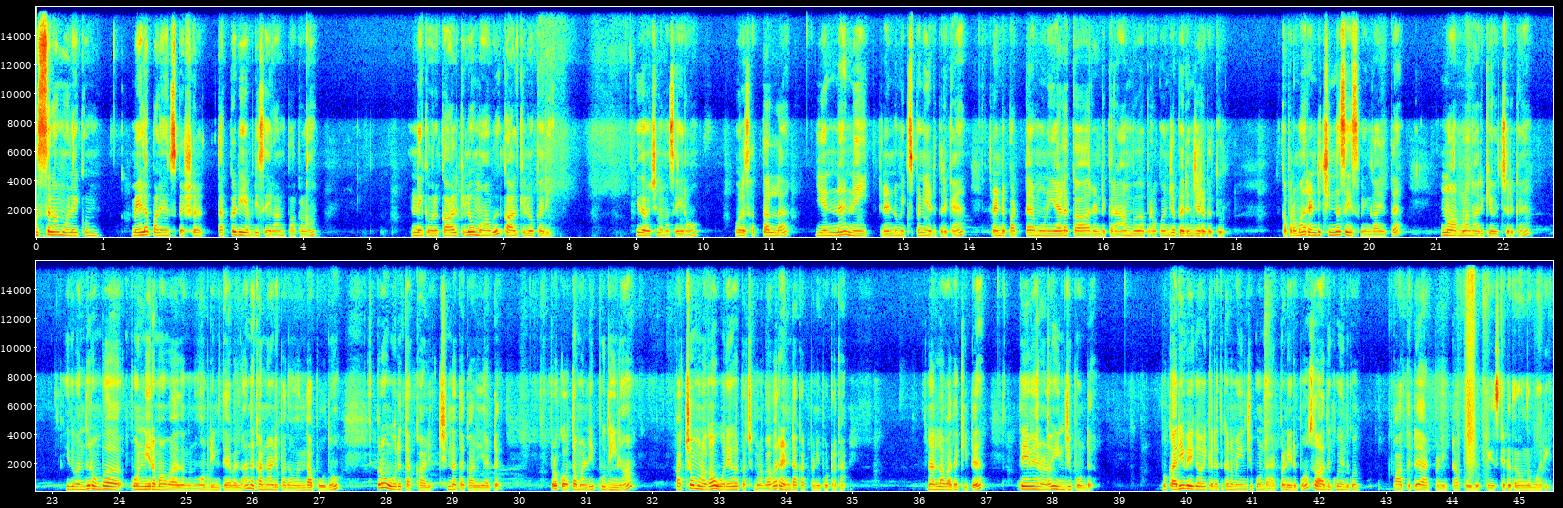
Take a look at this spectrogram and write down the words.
அஸ்லாம் வலைக்கும் மேலப்பாளையம் ஸ்பெஷல் தக்கடி எப்படி செய்யலான்னு பார்க்கலாம். இன்றைக்கி ஒரு கால் கிலோ மாவு கால் கிலோ கறி. இதை வச்சு நம்ம செய்கிறோம் ஒரு சத்தலில் எண்ணெய் நெய் ரெண்டும் மிக்ஸ் பண்ணி எடுத்திருக்கேன். ரெண்டு பட்டை மூணு ஏலக்காய் ரெண்டு கிராம்பு அப்புறம் கொஞ்சம் பெருஞ்சீரகத்தூள். அதுக்கப்புறமா ரெண்டு சின்ன சைஸ் வெங்காயத்தை நார்மலாக நறுக்கி வச்சுருக்கேன். இது வந்து ரொம்ப பொன்னிறமாக வதங்கணும் அப்படின்னு தேவையில்ல. அந்த கண்ணாடி பதம் வந்தால் போதும். அப்புறம் ஒரு தக்காளி சின்ன தக்காளியாட்டு அப்புறம் கொத்தமல்லி புதினா பச்சை மிளகா ஒரே ஒரு பச்சை மிளகாவை ரெண்டாக கட் பண்ணி போட்டிருக்கேன். நல்லா வதக்கிட்டு தேவையான அளவு இஞ்சி பூண்டு. இப்போ கறி வேக வைக்கிறதுக்கு நம்ம இஞ்சி பூண்டு ஆட் பண்ணியிருப்போம் ஸோ அதுக்கும் இதுக்கும் பார்த்துட்டு ஆட் பண்ணிக்கிட்டால் போதும். டேஸ்ட்டுக்கு தகுந்த மாதிரி.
